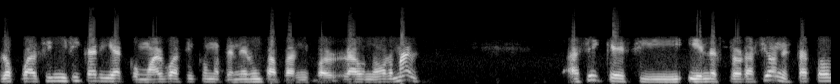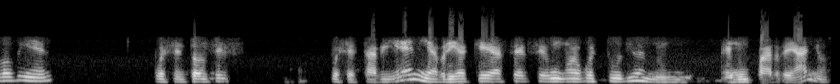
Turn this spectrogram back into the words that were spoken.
lo cual significaría como algo así como tener un papá Nicolau normal. Así que si y en la exploración está todo bien, pues entonces pues está bien y habría que hacerse un nuevo estudio en un, en un par de años.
